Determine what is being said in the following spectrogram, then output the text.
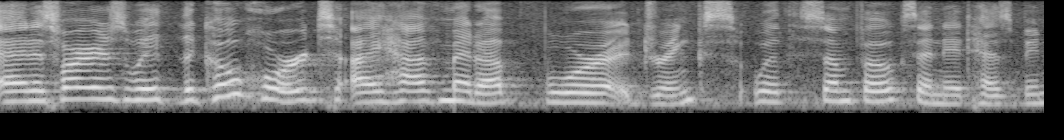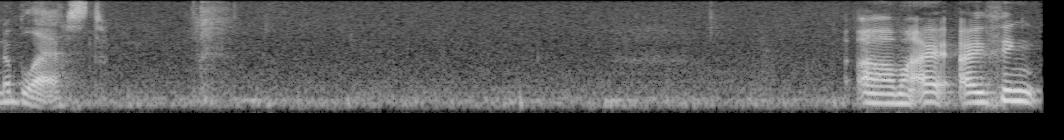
and as far as with the cohort, I have met up for drinks with some folks, and it has been a blast. Um, I, I think,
